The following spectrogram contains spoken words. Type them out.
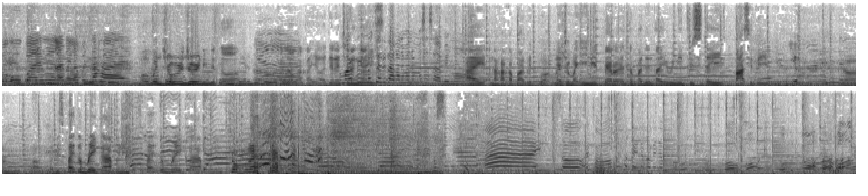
Mauban yung ano napuntahan. Mauban journey nito. Kaloka kayo. Diretso lang Marvin, guys. magsalita ka naman ang masasabi mo. Ay, nakakapagod po. Medyo mainit pero ito pa din tayo. We need to stay positive. No? Oh, despite the breakup, need despite the breakup, chocolate. Hi! So, ito, masakay na kami ng boat. Boat, boat, boat, boat. Boat?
